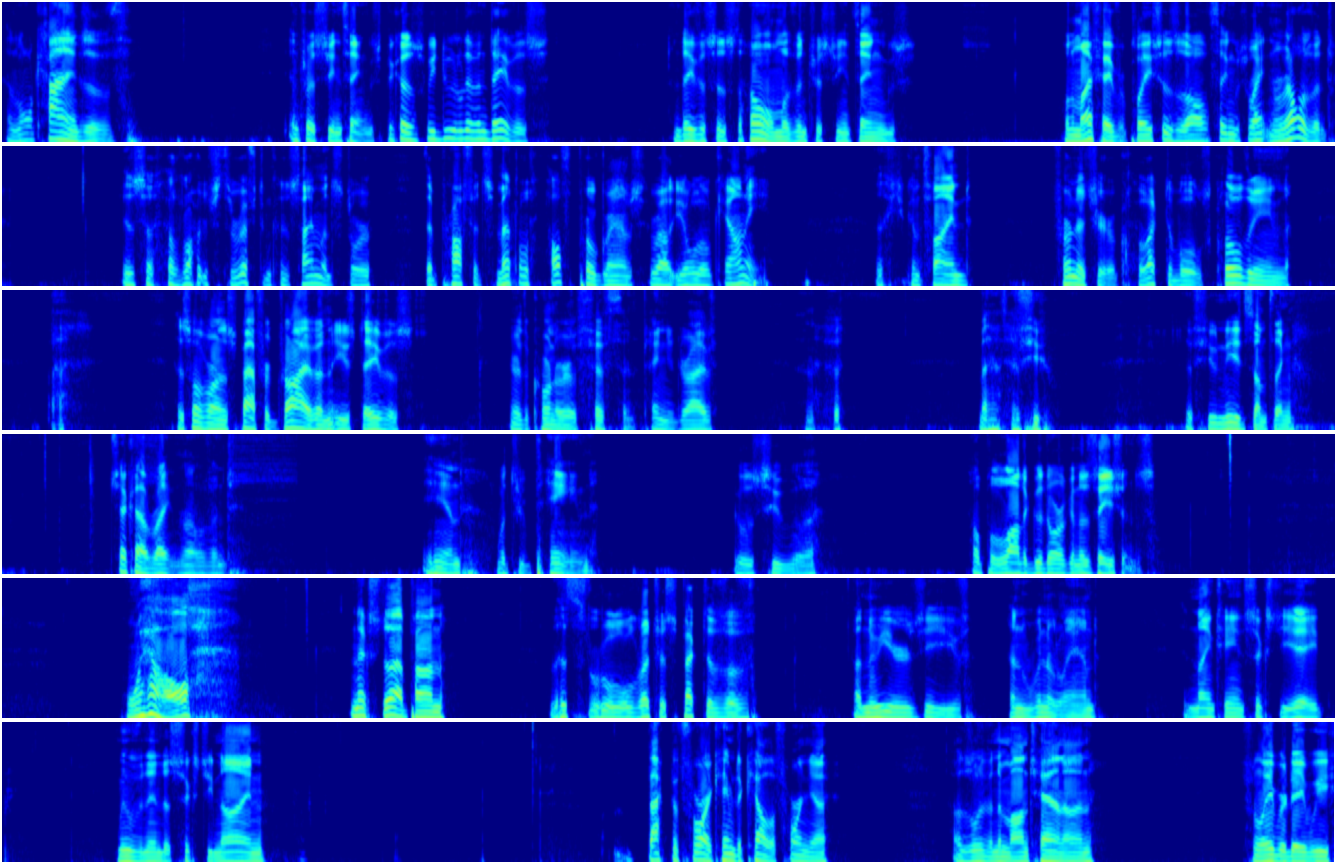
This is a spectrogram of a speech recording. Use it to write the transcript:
And all kinds of interesting things because we do live in Davis. And Davis is the home of interesting things. One of my favorite places, is all things right and relevant, is a, a large thrift and consignment store that profits mental health programs throughout Yolo County. You can find furniture, collectibles, clothing. Uh, it's over on Spafford Drive in East Davis, near the corner of Fifth and Pena Drive. And, uh, man, if you if you need something, check out Right and Relevant. And what you're paying goes to uh, help a lot of good organizations. Well, next up on this little retrospective of a New Year's Eve in Winterland in 1968, moving into 69. Back before I came to California, I was living in Montana, and for Labor Day, we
